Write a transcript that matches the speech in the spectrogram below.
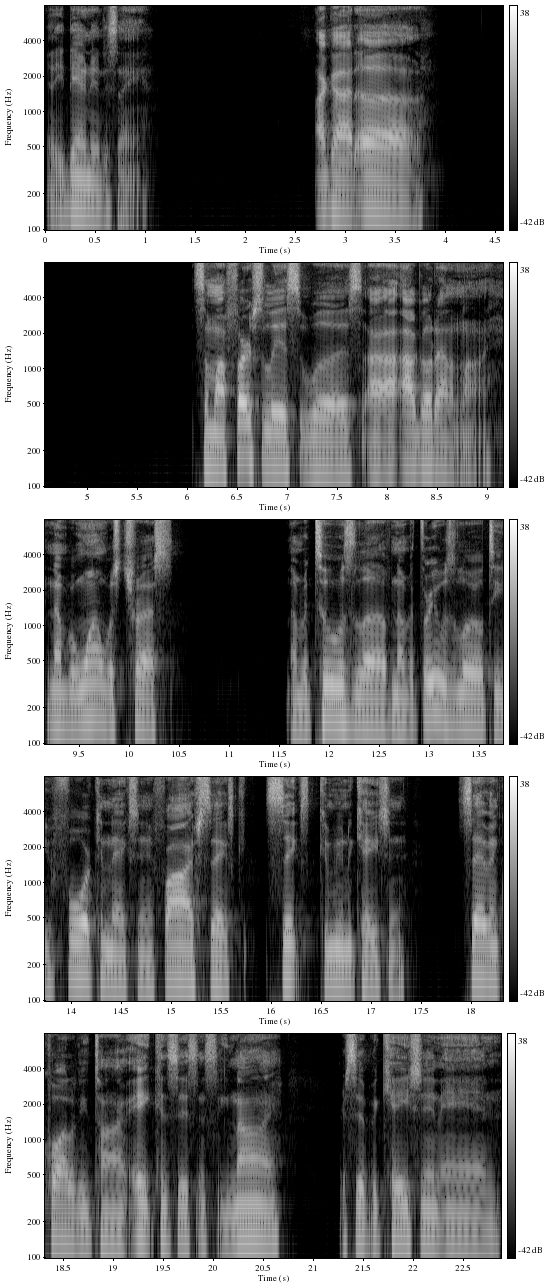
Yeah, they damn near the same. I got uh. So my first list was I, I'll go down the line. Number one was trust. Number two was love. Number three was loyalty. Four connection. Five sex. Six communication. Seven quality time. Eight consistency. Nine reciprocation and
